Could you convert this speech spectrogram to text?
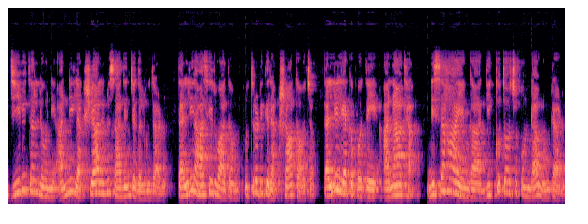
జీవితంలోని అన్ని లక్ష్యాలను సాధించగలుగుతాడు. తల్లి ఆశీర్వాదం పుత్రుడికి రక్షా కవచం. తల్లి లేకపోతే అనాథ నిస్సహాయంగా దిక్కుతోచకుండా ఉంటాడు.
